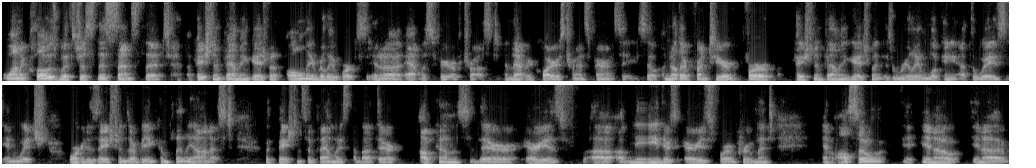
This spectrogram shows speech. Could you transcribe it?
want to close with just this sense that a patient and family engagement only really works in an atmosphere of trust, and that requires transparency. So another frontier for patient and family engagement is really looking at the ways in which organizations are being completely honest with patients and families about their outcomes, their areas uh, of need, there's areas for improvement, and also, you know, in a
